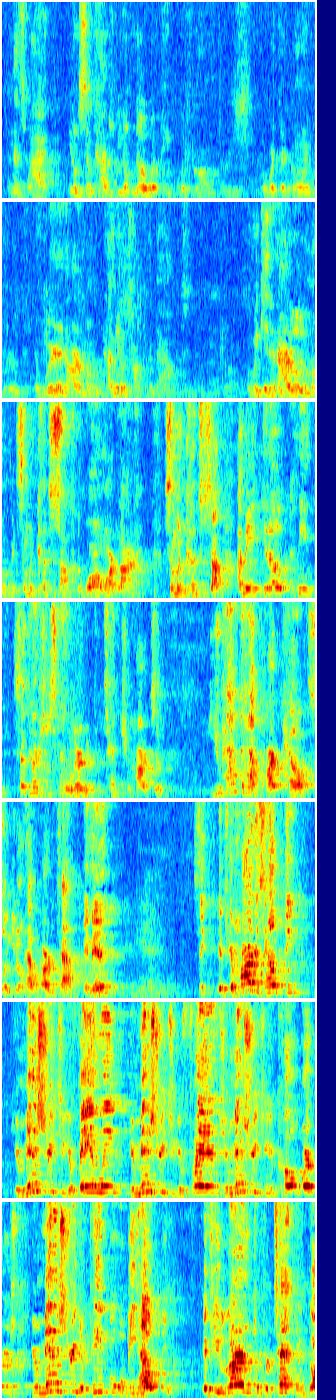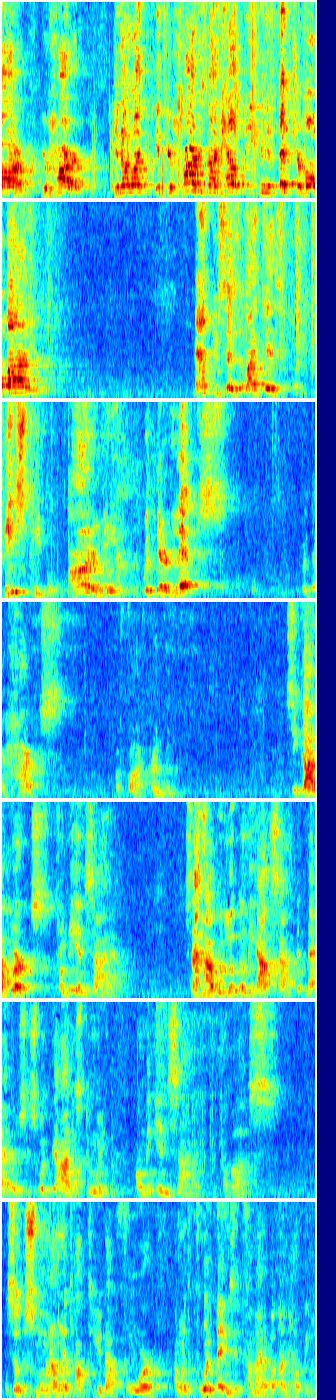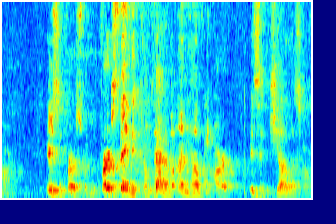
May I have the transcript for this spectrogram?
And that's why, you know, sometimes we don't know what people have gone through or what they're going through. And we're in our moment. How many know I'm talking about? When we get in our little moment, someone cuts us off at the Walmart line. Someone cuts us off. I mean, you know, I mean, sometimes you just got to learn to protect your heart. So you have to have heart health so you don't have a heart attack. Amen? Amen. See, if your heart is healthy, your ministry to your family, your ministry to your friends, your ministry to your co-workers, your ministry to people will be healthy. If you learn to protect and guard your heart, you know what? If your heart is not healthy, it can affect your whole body. Matthew says it like this These people honor me with their lips, but their hearts are far from me. See, God works from the inside out. It's not how we look on the outside that matters. It's what God is doing on the inside of us. And so this morning I want to talk to you about four, I want four things that come out of an unhealthy heart. Here's the first one. The first thing that comes out of an unhealthy heart is a jealous heart.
